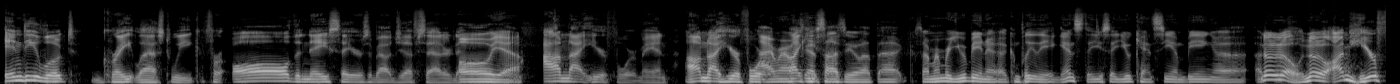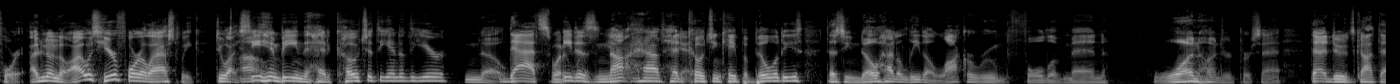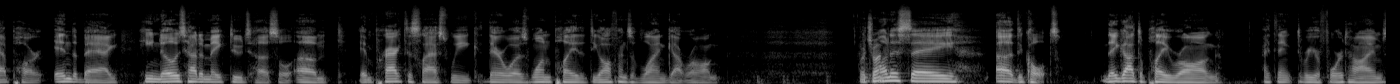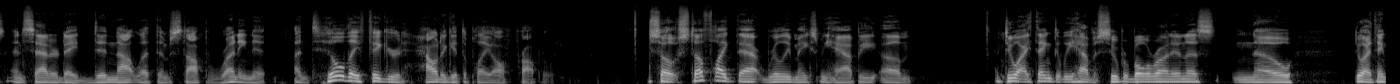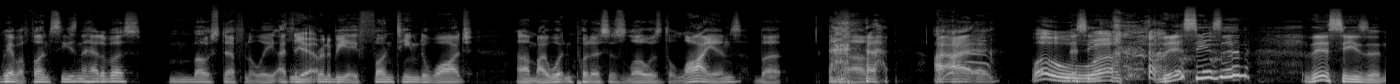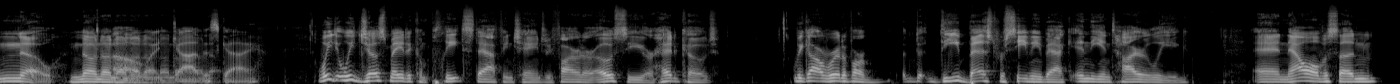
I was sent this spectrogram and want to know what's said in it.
Indy looked great last week. For all the naysayers about Jeff Saturday, Oh yeah, I'm not here for it, man. I'm not here for it. I remember like I was talking to you about that because I remember you being uh, completely against it. You said you can't see him being a, a No, no, no, no, no. I'm here for it. I, no, no. I was here for it last week. Do I Oh. see him being the head coach at the end of the year? No. That's what he does not have head Yeah. coaching capabilities. Does he know how to lead a locker room full of men? 100%. That dude's got that part in the bag. He knows how to make dudes hustle. Um, in practice last week, there was one play that the offensive line got wrong. Which one? I want to say uh, the Colts. They got the play wrong, I think, three or four times, and Saturday did not let them stop running it until they figured how to get the play off properly. So stuff like that really makes me happy. Um, do I think that we have a Super Bowl run in us? No. Do I think we have a fun season ahead of us? Most definitely. I think Yeah. we're going to be a fun team to watch. Um, I wouldn't put us as low as the Lions, but um, I, I whoa, This season? this season? This season? no, no, no, no, oh no, no, my no, no, god, no, this guy. We we just made a complete staffing change. We fired our OC, our head coach. We got rid of our the best receiving back in the entire league, and now all of a sudden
